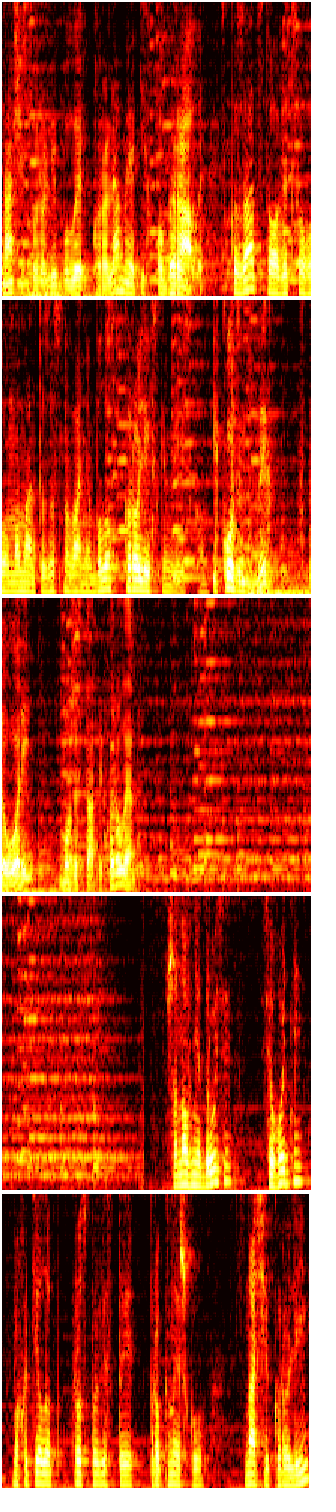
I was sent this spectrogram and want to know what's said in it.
наші королі були королями, яких обирали. Козацтво від свого моменту заснування було королівським військом. І кожен з них в теорії може стати королем. Шановні друзі, сьогодні ми хотіли б розповісти про книжку Наші королі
